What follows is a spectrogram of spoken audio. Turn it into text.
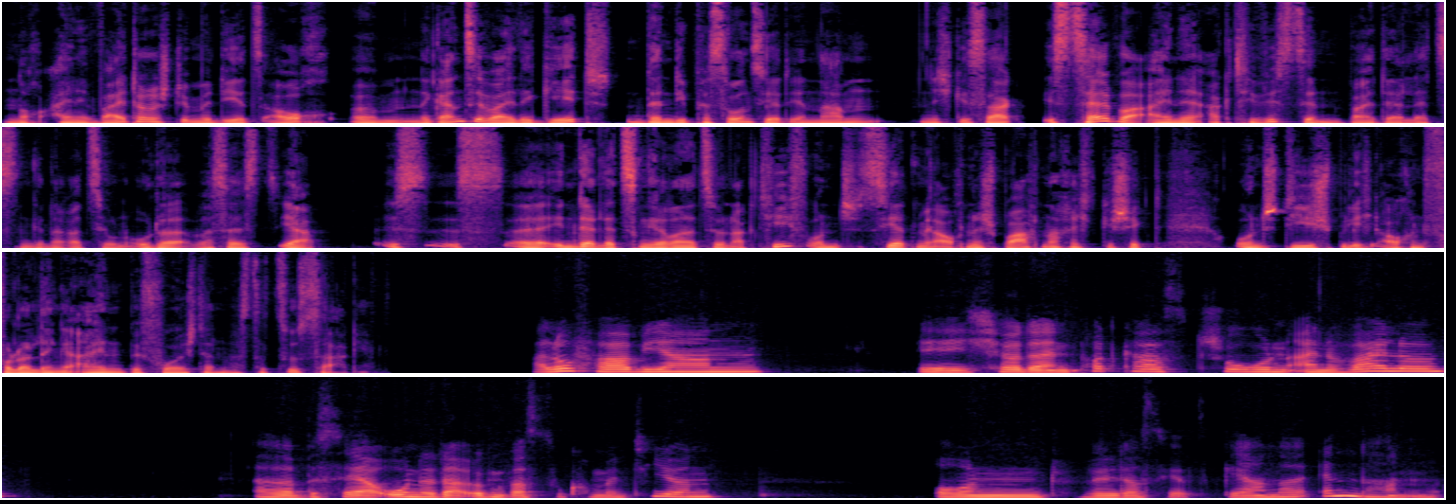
noch eine weitere Stimme, die jetzt auch ähm, eine ganze Weile geht, denn die Person, sie hat ihren Namen nicht gesagt, ist selber eine Aktivistin bei der letzten Generation oder was heißt, ja, ist, ist äh, in der letzten Generation aktiv und sie hat mir auch eine Sprachnachricht geschickt und die spiele ich auch in voller Länge ein, bevor ich dann was dazu sage. Hallo Fabian, ich höre deinen Podcast schon eine Weile äh, bisher ohne da irgendwas zu kommentieren und will das jetzt gerne ändern.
